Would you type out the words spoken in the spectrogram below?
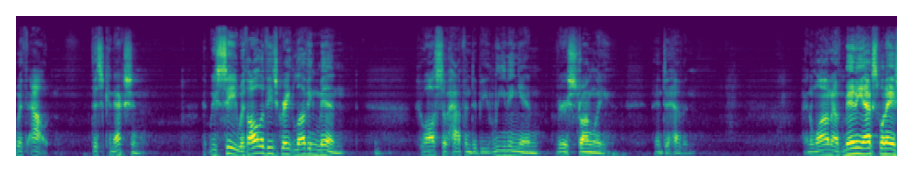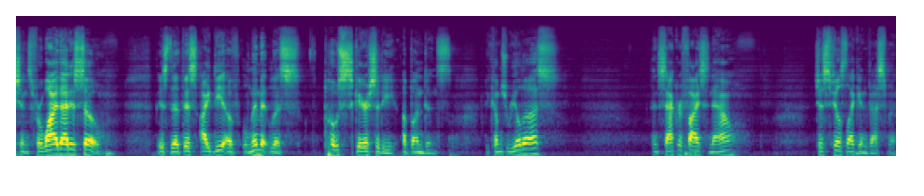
without this connection that we see with all of these great loving men who also happen to be leaning in very strongly into heaven. And one of many explanations for why that is so is that this idea of limitless post scarcity abundance becomes real to us and sacrifice now just feels like investment.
